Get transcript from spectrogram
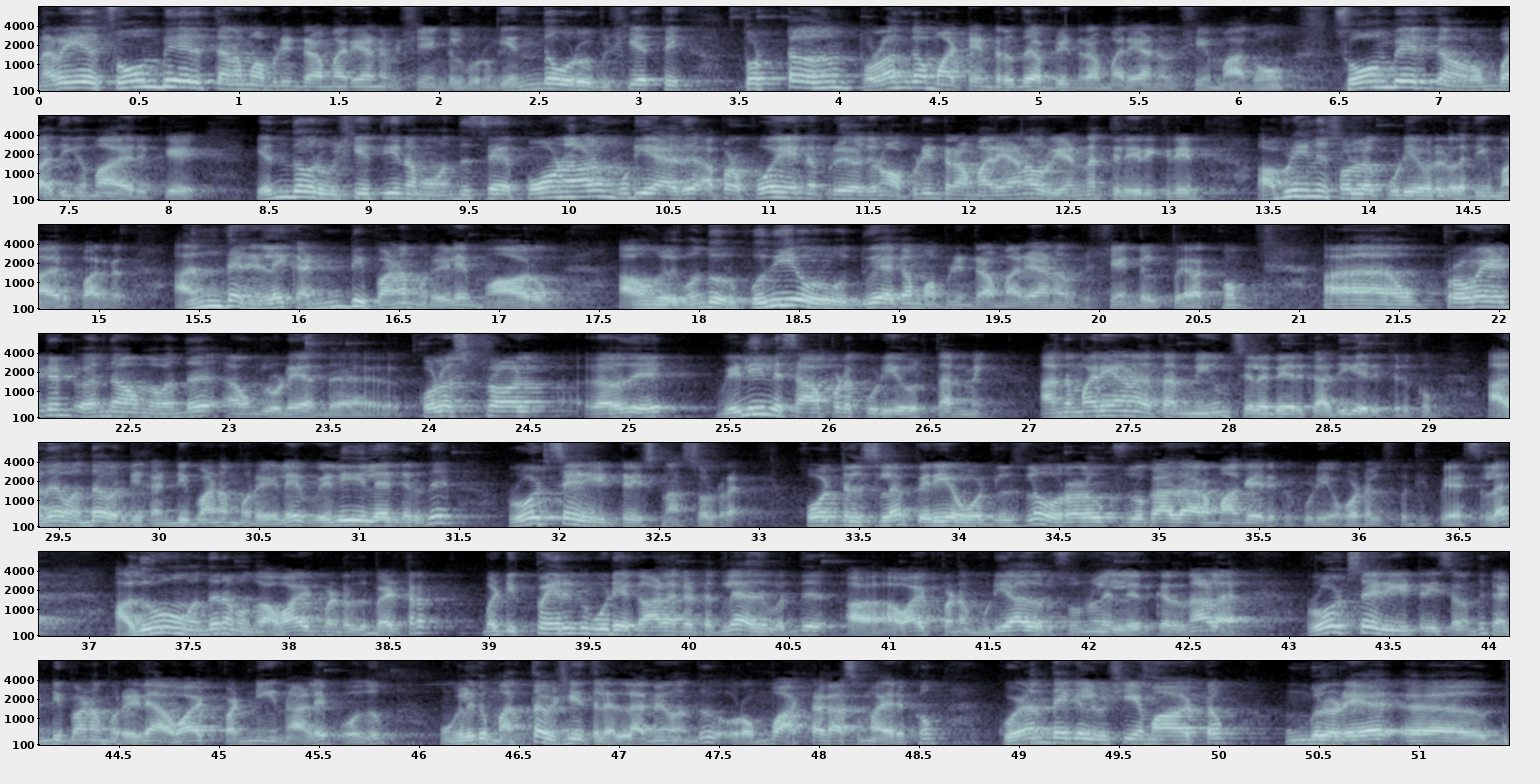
நிறைய சோம்பேறித்தனம் அப்படின்ற மாதிரியான விஷயங்கள் வரும். எந்த ஒரு விஷயத்தை தொட்டதும் தொடங்க மாட்டேன்றது அப்படின்ற மாதிரியான விஷயமாகவும் சோம்பேறித்தனம் ரொம்ப அதிகமாக இருக்குது எந்த ஒரு விஷயத்தையும் நம்ம வந்து சே போனாலும் முடியாது அப்புறம் போய் என்ன பிரயோஜனம் அப்படின்ற மாதிரியான ஒரு எண்ணத்தில் இருக்கிறேன் அப்படின்னு சொல்லக்கூடியவர்கள் அதிகமாக இருப்பார்கள். அந்த நிலை கண்டிப்பான முறையிலே மாறும். அவங்களுக்கு வந்து ஒரு புதிய ஒரு உத்வேகம் அப்படின்ற மாதிரியான ஒரு விஷயங்கள் பிறக்கும். ப்ரொவைடட் வந்து அவங்க வந்து அவங்களுடைய அந்த கொலஸ்ட்ரால் அதாவது வெளியில் சாப்பிடக்கூடிய ஒரு தன்மை அந்த மாதிரியான தன்மையும் சில பேருக்கு அதிகரித்திருக்கும். அதை வந்து அவர்கள் கண்டிப்பான முறையில் வெளியிலங்கிறது ரோட் சைடு இட்ரீஸ் நான் சொல்கிறேன் ஹோட்டல்ஸில் பெரிய ஹோட்டல்ஸில் ஓரளவுக்கு சுகாதாரமாக இருக்கக்கூடிய ஹோட்டல்ஸ் பற்றி பேசலை. அதுவும் வந்து நமக்கு அவாய்ட் பண்ணுறது பெட்டர் பட் இப்போ இருக்கக்கூடிய காலகட்டத்தில் அது வந்து அவாய்ட் பண்ண முடியாத ஒரு சூழ்நிலையில் இருக்கிறதுனால ரோட் சைடு ஈட்ரிஸை வந்து கண்டிப்பான முறையில் அவாய்ட் பண்ணிங்கனாலே போதும். உங்களுக்கு மற்ற விஷயத்தில் எல்லாமே வந்து ரொம்ப அட்டகாசமாக இருக்கும். குழந்தைகள் விஷயமாகட்டும் உங்களுடைய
